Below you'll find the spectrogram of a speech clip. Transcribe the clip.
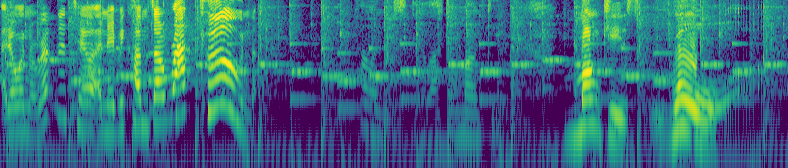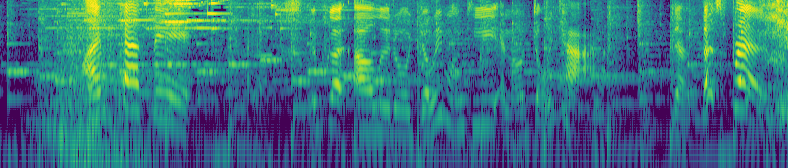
I don't want to rip the tail and it becomes a raccoon. I want to stay like a monkey. Monkeys roar. I'm Peppy. We've got our little jelly monkey and our jelly cat. They're best friends.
